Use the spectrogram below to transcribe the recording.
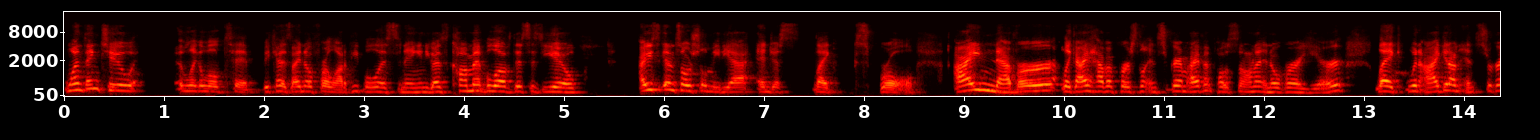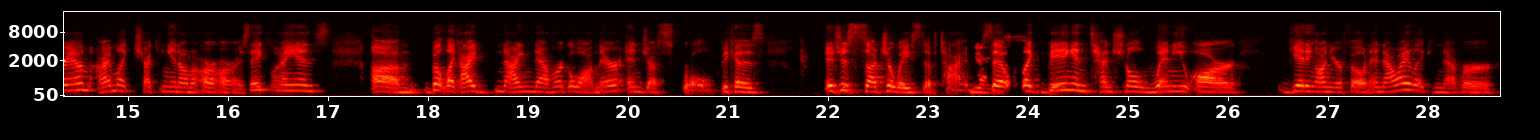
One thing too, like a little tip, because I know for a lot of people listening, and you guys comment below if this is you. I used to get on social media and just like scroll. I never like I have a personal Instagram. I haven't posted on it in over a year. Like when I get on Instagram, I'm like checking in on our RSA clients. Um, but like I I never go on there and just scroll because it's just such a waste of time. Yes. So like being intentional when you are getting on your phone. And now I like never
